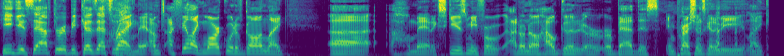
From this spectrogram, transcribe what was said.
he gets after it because that's right. Oh, man, I'm, I feel like Mark would have gone like uh, oh man, excuse me for I don't know how good or, or bad this impression is going to be. Like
